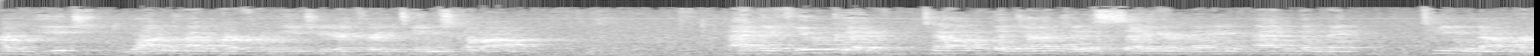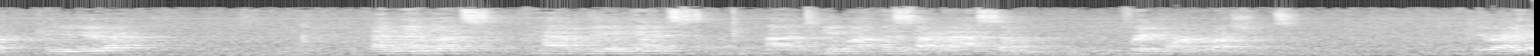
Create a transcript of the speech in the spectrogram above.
from each, one member from each of your three teams come up. And if you could, to help the judges, say your name and the na- team number. Can you do that? And then let's have the against uh, team on this side ask them three more questions. You ready?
